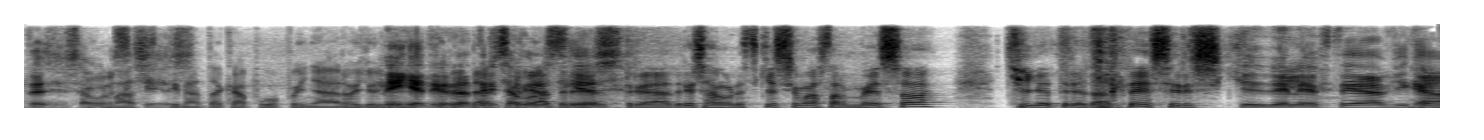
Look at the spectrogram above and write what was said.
Θυμάστε την αγωνιστικές. ατάκα που ο Πενιαρόγιο Ναι, για 33 αγωνιστικές. 33 αγωνιστικές ήμασταν μέσα και για 34 Και την τελευταία βγήκαμε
